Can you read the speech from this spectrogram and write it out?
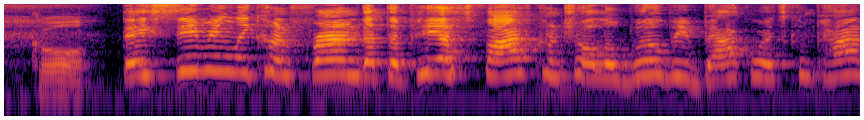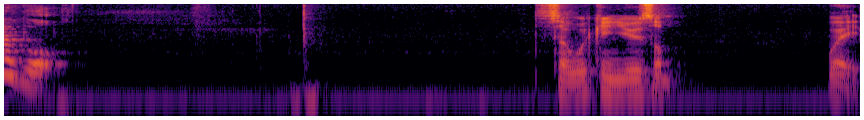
cool. they seemingly confirmed that the PS5 controller will be backwards compatible. So we can use a. Wait.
